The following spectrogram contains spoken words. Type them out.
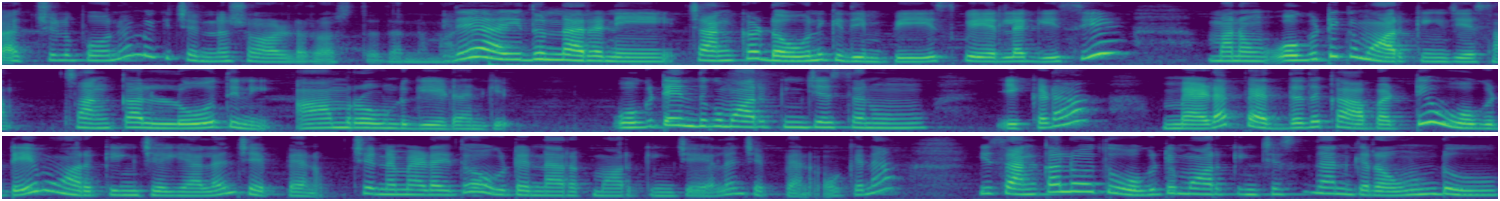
ఖర్చులు పోను మీకు చిన్న షోల్డర్ వస్తుంది అన్నమాట ఇదే ఐదున్నరని చంక డౌన్కి దింపి స్క్వేర్లా గీసి మనం ఒకటికి మార్కింగ్ చేసాం చంక లోతుని ఆమ్ రౌండ్ గీయడానికి. ఒకటి ఎందుకు మార్కింగ్ చేశాను? ఇక్కడ మెడ పెద్దది కాబట్టి ఒకటే మార్కింగ్ చేయాలని చెప్పాను. చిన్న మెడ అయితే ఒకటిన్నరకు మార్కింగ్ చేయాలని చెప్పాను. ఓకేనా? ఈ సంఖలోతు ఒకటి మార్కింగ్ చేసి దానికి రౌండ్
